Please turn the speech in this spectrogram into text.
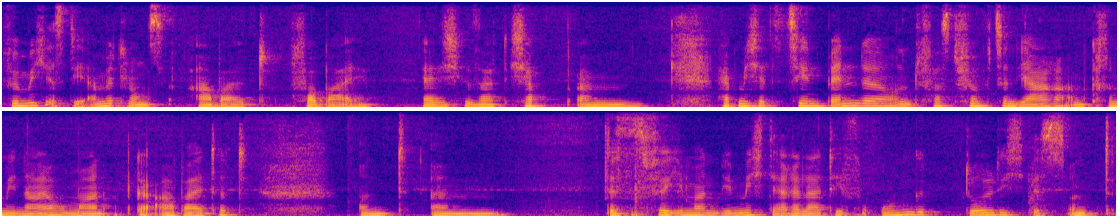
für mich ist die Ermittlungsarbeit vorbei. Ehrlich gesagt, ich habe ähm, hab mich jetzt zehn Bände und fast 15 Jahre am Kriminalroman abgearbeitet. Und ähm, das ist für jemanden wie mich, der relativ ungeduldig ist und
